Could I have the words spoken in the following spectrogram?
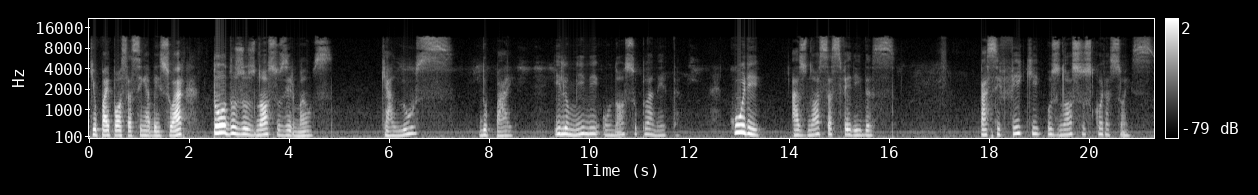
Que o Pai possa assim abençoar todos os nossos irmãos, que a luz do Pai ilumine o nosso planeta, cure as nossas feridas, pacifique os nossos corações,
